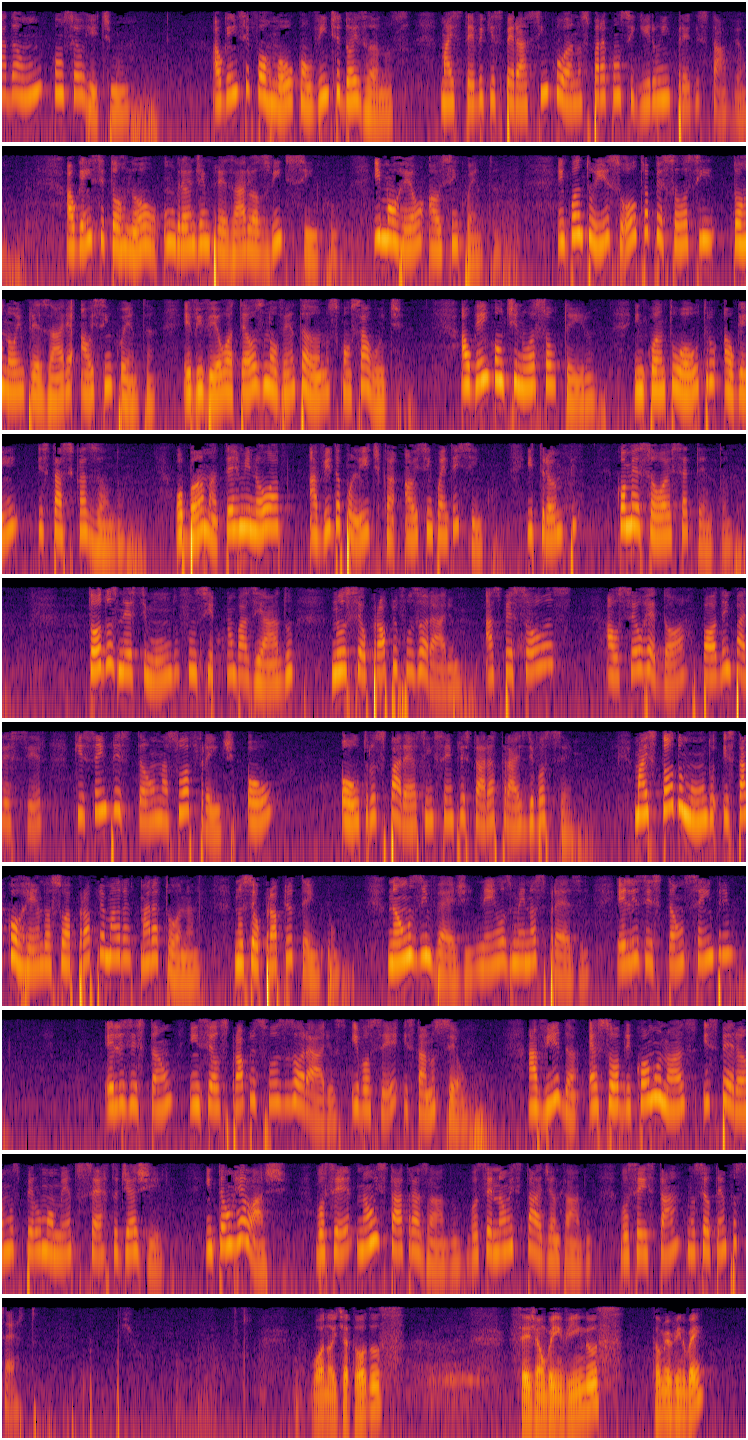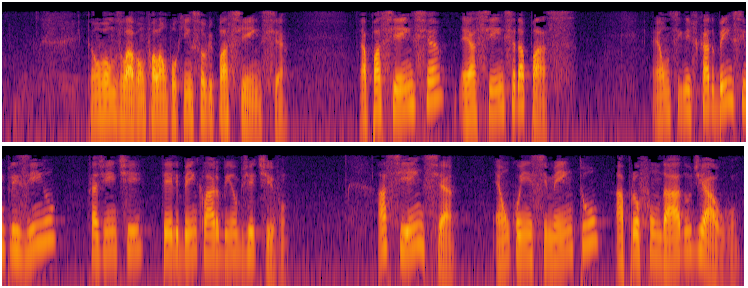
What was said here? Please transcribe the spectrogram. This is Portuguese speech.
cada um com seu ritmo. Alguém se formou com 22 anos, mas teve que esperar cinco anos para conseguir um emprego estável. Alguém se tornou um grande empresário aos 25 e morreu aos 50. Enquanto isso, outra pessoa se tornou empresária aos 50 e viveu até os 90 anos com saúde. Alguém continua solteiro, enquanto outro alguém está se casando. Obama terminou a, a vida política aos 55 e Trump começou aos 70. Todos neste mundo funcionam baseado no seu próprio fuso horário. As pessoas ao seu redor podem parecer que sempre estão na sua frente ou outros parecem sempre estar atrás de você. Mas todo mundo está correndo a sua própria maratona, no seu próprio tempo. Não os inveje, nem os menospreze. Eles estão sempre eles estão em seus próprios fusos horários e você está no seu. A vida é sobre como nós esperamos pelo momento certo de agir. Então relaxe. Você não está atrasado, você não está adiantado, você está no seu tempo certo. Boa noite a todos. Sejam bem-vindos. Estão me ouvindo bem? Então vamos lá, vamos falar um pouquinho sobre paciência. A paciência é a ciência da paz. É um significado bem simplesinho para a gente ter ele bem claro, bem objetivo. A ciência é um conhecimento aprofundado de algo.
